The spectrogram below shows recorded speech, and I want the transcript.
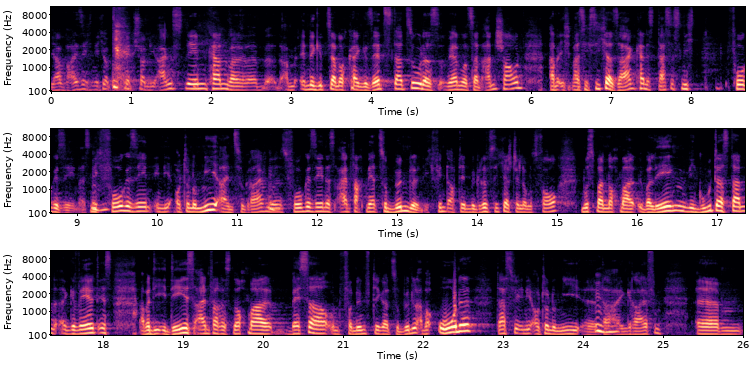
Ja, weiß ich nicht, ob ich jetzt schon die Angst nehmen kann, weil äh, am Ende gibt es ja noch kein Gesetz dazu, das werden wir uns dann anschauen. Aber ich, was ich sicher sagen kann, ist, das ist nicht vorgesehen. Es ist nicht mhm. vorgesehen, in die Autonomie einzugreifen, sondern es ist vorgesehen, das einfach mehr zu bündeln. Ich finde auch den Begriff Sicherstellungsfonds muss man nochmal überlegen, wie gut das dann äh, gewählt ist. Aber die Idee ist einfach, es nochmal besser und vernünftiger zu bündeln, aber ohne, dass wir in die Autonomie äh, mhm. da eingreifen. Ähm,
